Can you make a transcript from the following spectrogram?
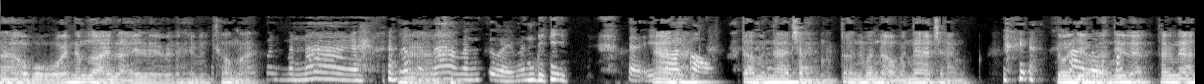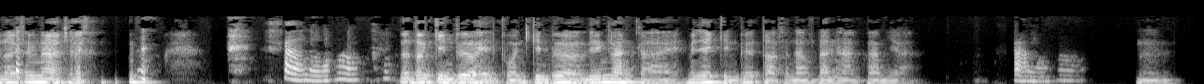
มาโอ้โหน้ำลายไหลเลยเวลาให้มันเข้ามา มันมันหน้าไงมันหน้ามันสวยมันดี แต่อีตอนออกตอนมันหน้าชัง ตอนมันออกมันหน้าชังตัวเดียวกันนี่แหละ ทั้งหน้ารักทั้งหน้าชังค่ะหลวงพ่อเราต้องกินเพื่อเหตุผลกินเพื่อเลี้ยงร่างกาย ไม่ใช่กินเพื่อตอบสนองตัณหาความอยากค่ะหลวงพ่ออืม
